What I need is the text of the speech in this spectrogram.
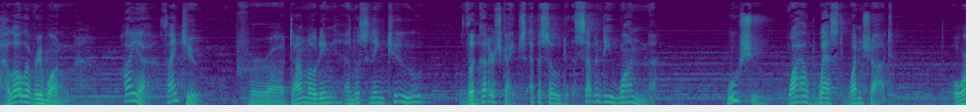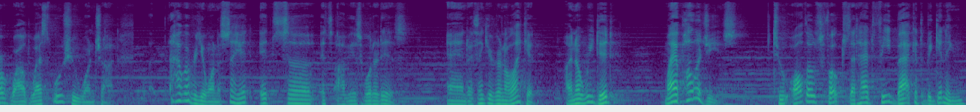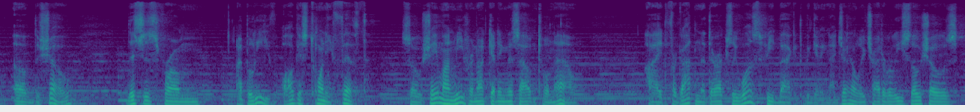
Hello everyone. Hiya, thank you for uh, downloading and listening to The Gutter Skypes, episode 71 Wushu Wild West One Shot, or Wild West Wushu One Shot. However you want to say it, it's, uh, it's obvious what it is. And I think you're going to like it. I know we did. My apologies to all those folks that had feedback at the beginning of the show. This is from I believe, August 25th. So shame on me for not getting this out until now. I'd forgotten that there actually was feedback at the beginning. I generally try to release those shows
